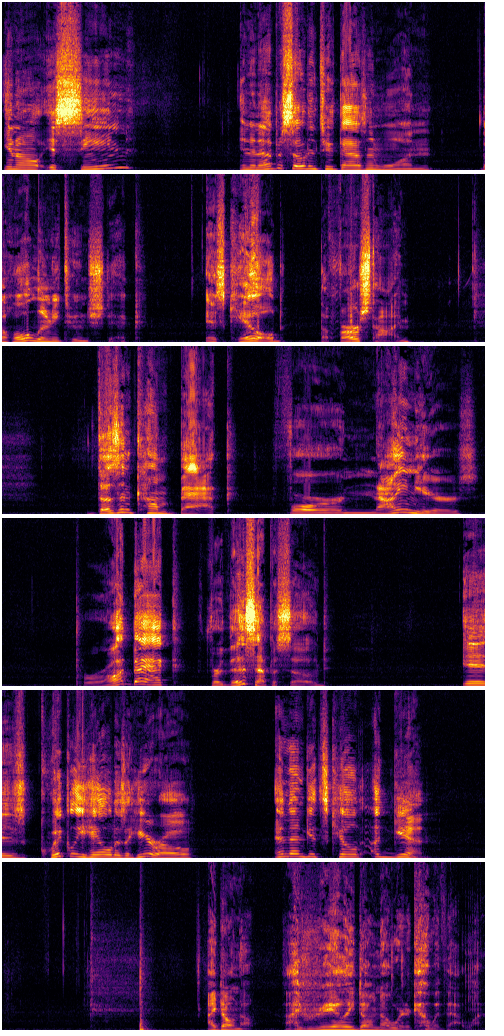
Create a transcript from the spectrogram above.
you know, is seen in an episode in 2001, the whole Looney Tunes shtick, is killed the first time, doesn't come back for nine years, brought back for this episode, is quickly hailed as a hero, and then gets killed again. I don't know. I really don't know where to go with that one.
